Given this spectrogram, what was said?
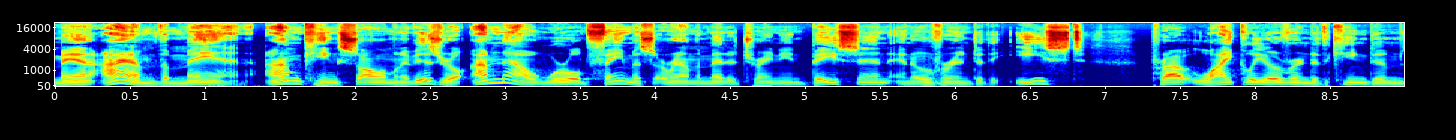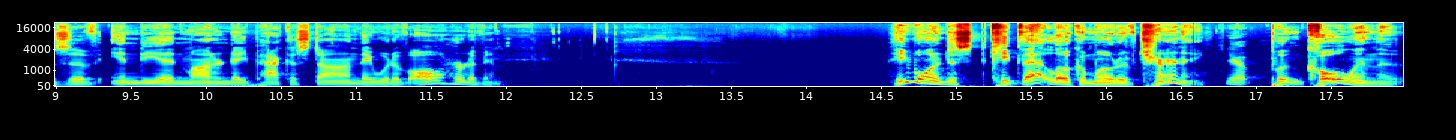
Man, I am the man. I'm King Solomon of Israel. I'm now world famous around the Mediterranean basin and over into the east, pro- likely over into the kingdoms of India and modern day Pakistan. They would have all heard of him. He wanted to keep that locomotive churning Yep. putting coal in the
